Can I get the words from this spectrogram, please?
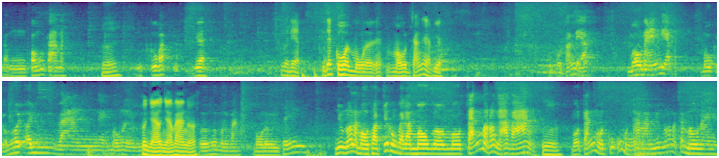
Lòng phóng tan này. Đấy. Cô bắt yeah. rất là đẹp. Cái cô màu này, màu trắng đẹp nhỉ? Màu trắng đẹp. Màu này cũng đẹp. Màu kiểu hơi ênh vàng này màu này hơi ngã ngã vàng hả? Ừ, hơi màu vàng. Màu này thấy nhưng nó là màu thật chứ không phải là màu màu trắng mà nó ngã vàng. Ừ. màu trắng màu cũ mà ngã vàng nhưng nó là cái màu này.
